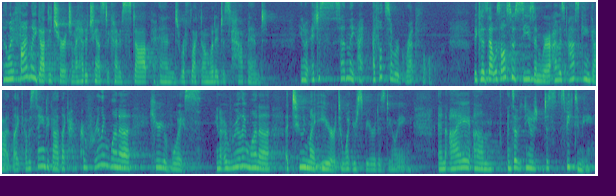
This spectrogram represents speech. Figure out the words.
And then when I finally got to church and I had a chance to kind of stop and reflect on what had just happened, you know, I just suddenly, I, I felt so regretful. Because that was also a season where I was asking God, like, I was saying to God, like, I, I really want to hear your voice. You know, I really want to attune my ear to what your spirit is doing. And I, um, and so, you know, just speak to me.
